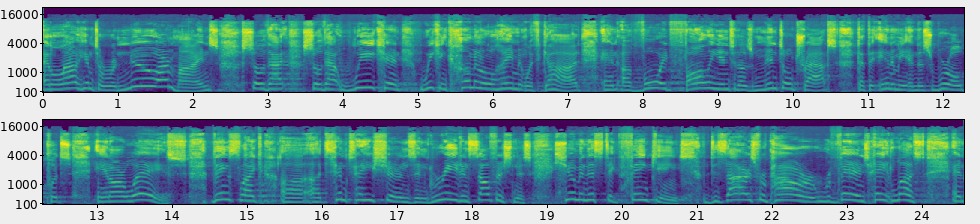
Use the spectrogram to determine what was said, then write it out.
and allow Him to renew our minds so that, so that we, can, we can come in alignment with God and avoid falling into those mental traps that the enemy in this world puts in our ways. Things like uh, uh, temptations and greed and selfishness, humanistic thinking, desires for power, revenge, hate, lust, and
